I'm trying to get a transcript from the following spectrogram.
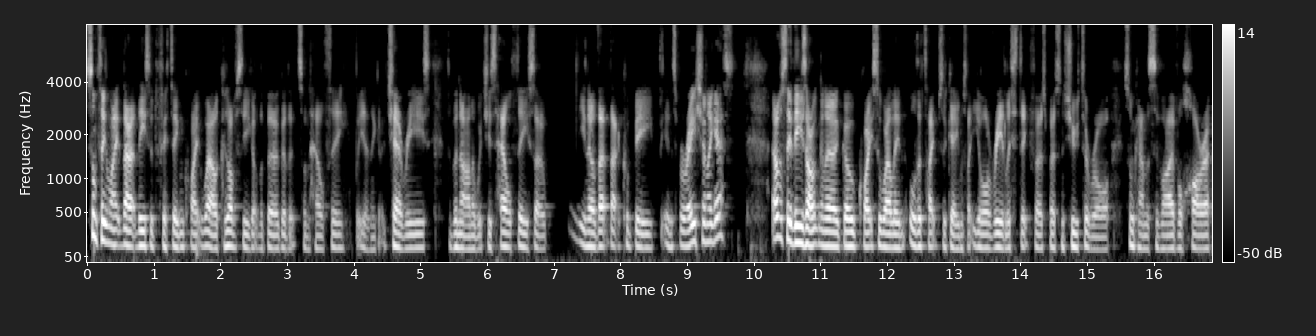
something like that, these would fit in quite well because obviously you got the burger that's unhealthy, but yeah, you got cherries, the banana which is healthy. So you know that that could be inspiration, I guess. Obviously, these aren't going to go quite so well in other types of games like your realistic first-person shooter or some kind of survival horror,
